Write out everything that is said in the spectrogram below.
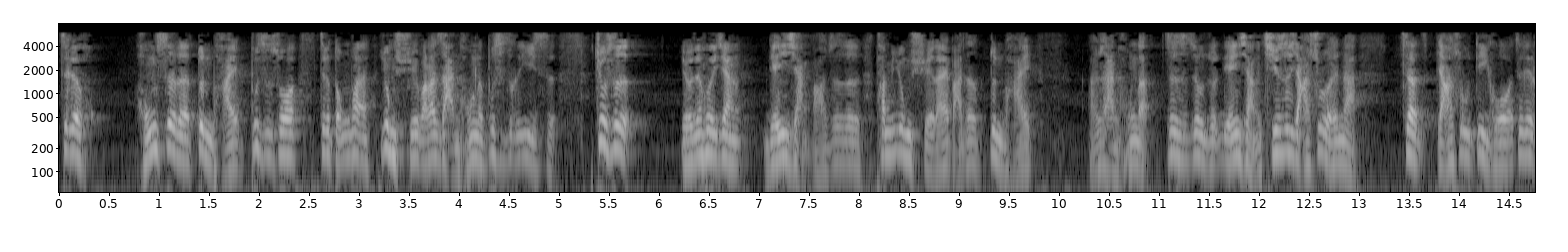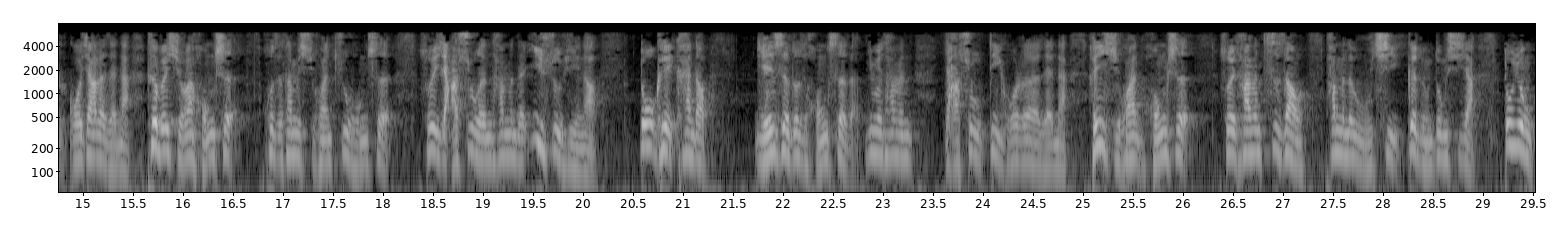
这个红色的盾牌不是说这个东方用血把它染红了，不是这个意思，就是有人会这样联想啊，就是他们用血来把这个盾牌啊染红了，这是这种联想。其实亚述人呢，这亚述帝国这个国家的人呢，特别喜欢红色，或者他们喜欢朱红色，所以亚述人他们的艺术品呢，都可以看到颜色都是红色的，因为他们亚述帝国的人呢，很喜欢红色，所以他们制造他们的武器各种东西啊，都用。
